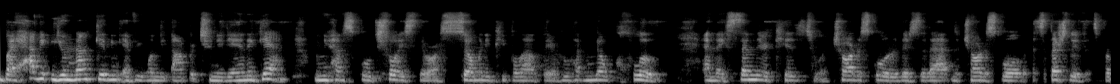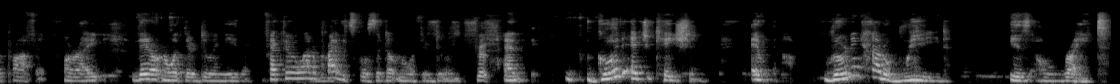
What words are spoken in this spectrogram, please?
By having, you're not giving everyone the opportunity. And again, when you have school choice, there are so many people out there who have no clue and they send their kids to a charter school or this or that. And the charter school, especially if it's for profit, all right, they don't know what they're doing either. In fact, there are a lot of private schools that don't know what they're doing. And good education, and learning how to read is a right.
